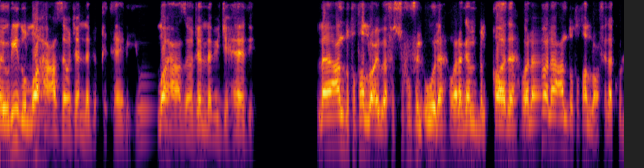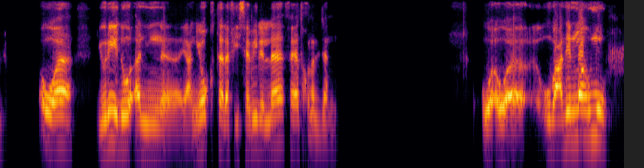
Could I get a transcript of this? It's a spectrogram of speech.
يريد الله عز وجل بقتاله الله عز وجل بجهاده. لا عنده تطلع يبقى في الصفوف الأولى ولا جنب القادة ولا ولا عنده تطلع في ده كله. هو يريد أن يعني يقتل في سبيل الله فيدخل الجنة. وبعدين مغمور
